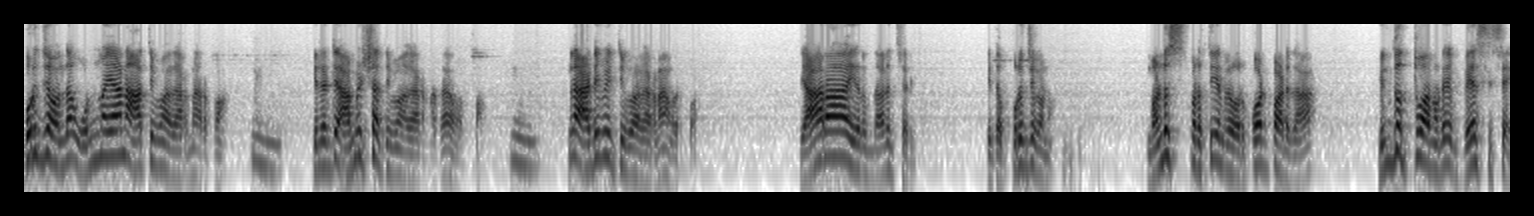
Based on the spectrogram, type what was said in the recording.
புரிஞ்சவன் தான் உண்மையான அதிமுககாரனா இருப்பான். இல்லாட்டி அமித்ஷா திமுககாரனா தான் இருப்பான். இல்ல அடிமை திமுககாரனா இருப்பான். யாரா இருந்தாலும் சரி இதை புரிஞ்சுக்கணும். மனுஸ்மிருதி என்ற ஒரு கோட்பாடு தான் இந்துத்துவனுடைய பேசிஸே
